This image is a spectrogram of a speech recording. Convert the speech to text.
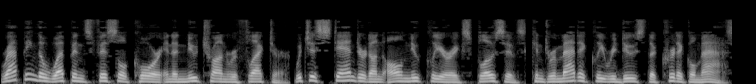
Wrapping the weapon's fissile core in a neutron reflector, which is standard on all nuclear explosives, can dramatically reduce the critical mass.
